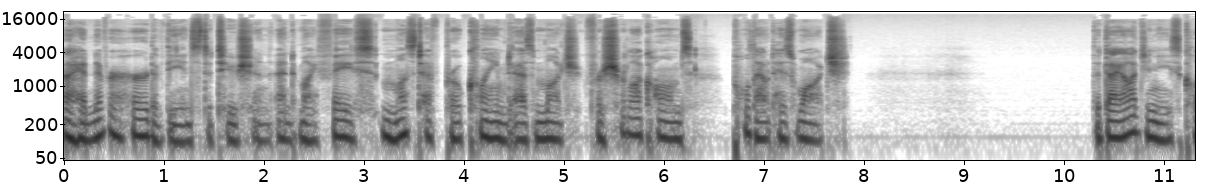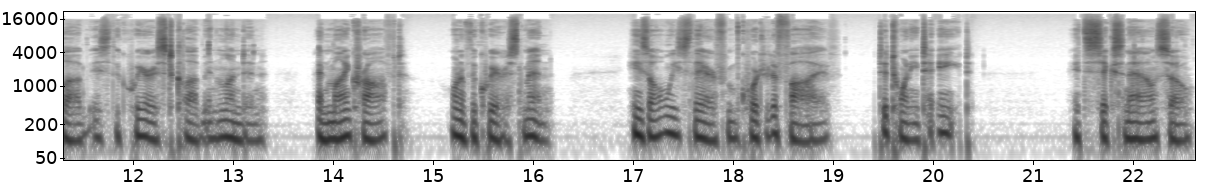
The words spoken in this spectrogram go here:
I had never heard of the institution, and my face must have proclaimed as much, for Sherlock Holmes pulled out his watch. The Diogenes Club is the queerest club in London, and Mycroft, one of the queerest men. He's always there from quarter to five to twenty to eight. It's six now, so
